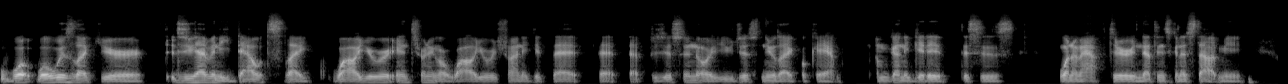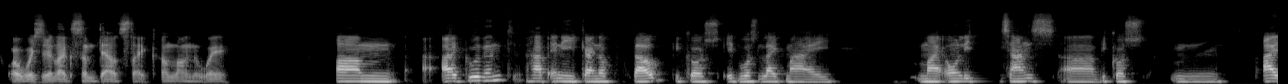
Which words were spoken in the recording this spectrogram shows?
what, what was like your, did you have any doubts like while you were interning or while you were trying to get that that that position? Or you just knew like okay i'm i'm gonna get it. This is what i'm after. Nothing's gonna stop me. Or was there like some doubts like along the way? Um i couldn't have any kind of doubt because it was like my my only chance uh because um, i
